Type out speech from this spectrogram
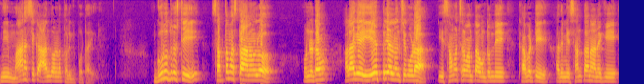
మీ మానసిక ఆందోళన తొలగిపోతాయి. గురు దృష్టి సప్తమ స్థానంలో ఉండటం అలాగే ఏప్రిల్ నుంచి కూడా ఈ సంవత్సరం అంతా ఉంటుంది. కాబట్టి అది మీ సంతానానికి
